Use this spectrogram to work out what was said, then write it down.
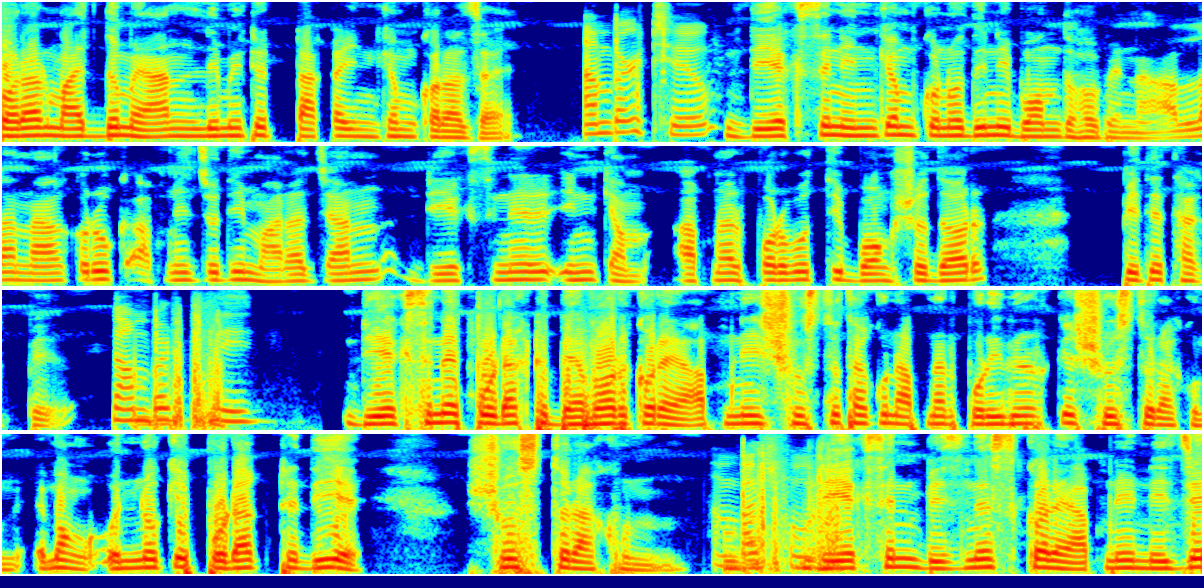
করার মাধ্যমে আনলিমিটেড টাকা ইনকাম করা যায়। Number two, ডিএক্সএন ইনকাম কোনোদিনই বন্ধ হবে না। আল্লাহ না করুক আপনি যদি মারা যান ডিএক্সএন এর ইনকাম আপনার পরবর্তী বংশধর পেতে থাকবে। নাম্বার থ্রি ডিএক্সএন এর প্রোডাক্ট ব্যবহার করে আপনি সুস্থ থাকুন আপনার পরিবারকে সুস্থ রাখুন এবং অন্যকে প্রোডাক্ট দিয়ে সুস্থ রাখুন। ডিএক্সএন বিজনেস করে আপনি নিজে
